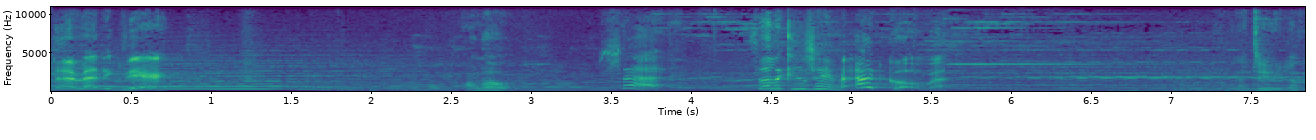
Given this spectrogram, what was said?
daar ben ik weer. Hallo. Zo, zal ik er eens even uitkomen? Natuurlijk.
